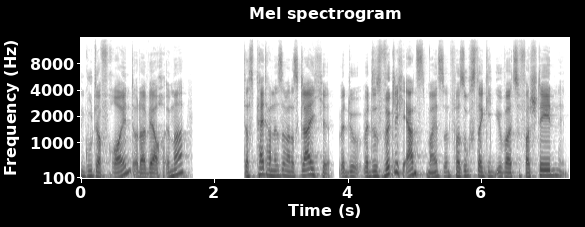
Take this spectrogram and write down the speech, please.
ein guter Freund oder wer auch immer. Das Pattern ist immer das gleiche. Wenn du, wenn du es wirklich ernst meinst und versuchst dein Gegenüber zu verstehen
